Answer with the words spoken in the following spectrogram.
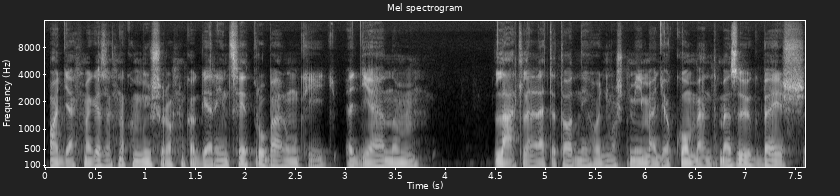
adják meg ezeknek a műsoroknak a gerincét. Próbálunk így egy ilyen látleletet adni, hogy most mi megy a komment mezőkbe, és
